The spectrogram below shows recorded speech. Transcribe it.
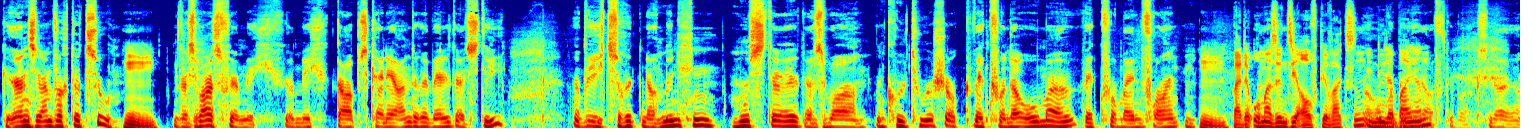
gehören sie einfach dazu. Hm. Das war's für mich. Für mich gab es keine andere Welt als die. Und wie ich zurück nach München musste, das war ein Kulturschock, weg von der Oma, weg von meinen Freunden. Hm. Bei der Oma sind Sie aufgewachsen in Niederbayern? Aufgewachsen, ja, ja.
